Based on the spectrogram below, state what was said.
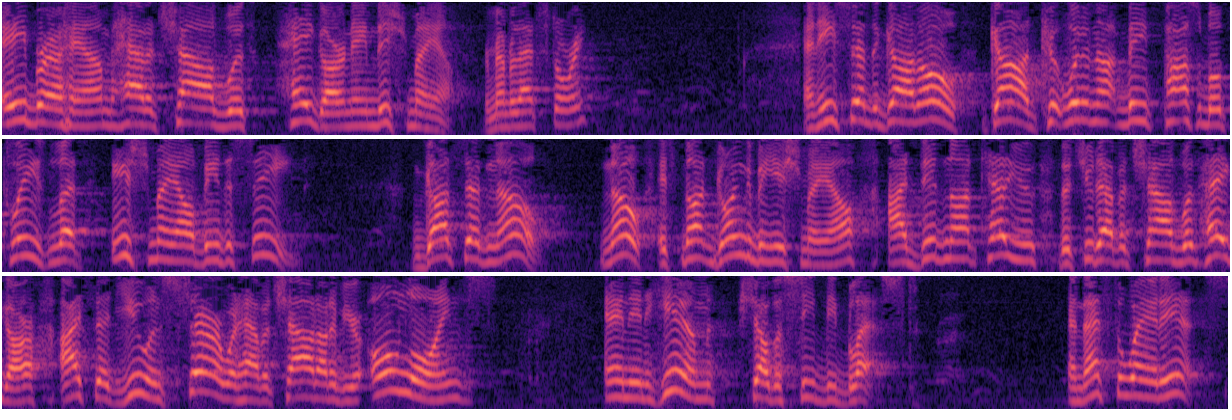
Abraham had a child with Hagar named Ishmael. Remember that story? And he said to God, Oh, God, could, would it not be possible, please let Ishmael be the seed? And God said, No. No, it's not going to be Ishmael. I did not tell you that you'd have a child with Hagar. I said you and Sarah would have a child out of your own loins, and in him shall the seed be blessed. And that's the way it is.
